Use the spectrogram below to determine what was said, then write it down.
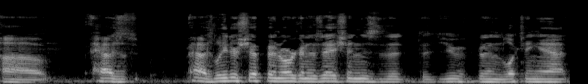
uh, has has leadership in organizations that, that you've been looking at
